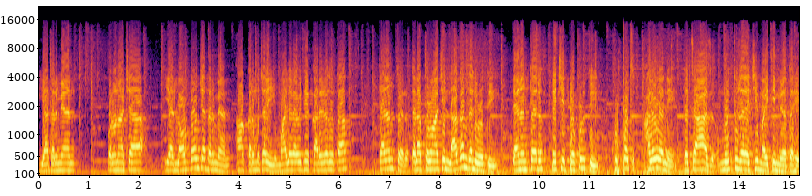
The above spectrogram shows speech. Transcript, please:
या दरम्यान कोरोनाच्या या लॉकडाऊनच्या दरम्यान हा कर्मचारी मालेगाव येथे कार्यरत होता. त्यानंतर त्याला कोरोनाची लागण झाली होती. त्यानंतर त्याची प्रकृती खूपच खालवल्याने त्याचा आज मृत्यू झाल्याची माहिती मिळत आहे.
